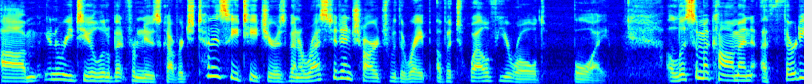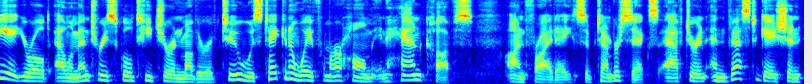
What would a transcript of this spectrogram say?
Um, I'm going to read to you a little bit from news coverage. Tennessee teacher has been arrested and charged with the rape of a 12 year old boy. Alissa McCommon, a 38 year old elementary school teacher and mother of two, was taken away from her home in handcuffs on Friday, September 6, after an investigation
